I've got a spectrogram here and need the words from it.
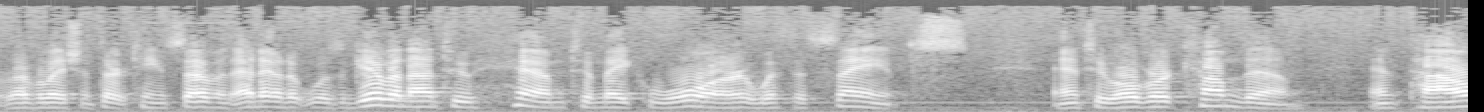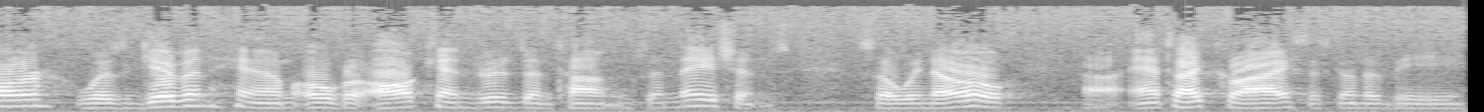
Revelation 13, 7, and it was given unto him to make war with the saints and to overcome them. And power was given him over all kindreds and tongues and nations. So we know uh, Antichrist is going to be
